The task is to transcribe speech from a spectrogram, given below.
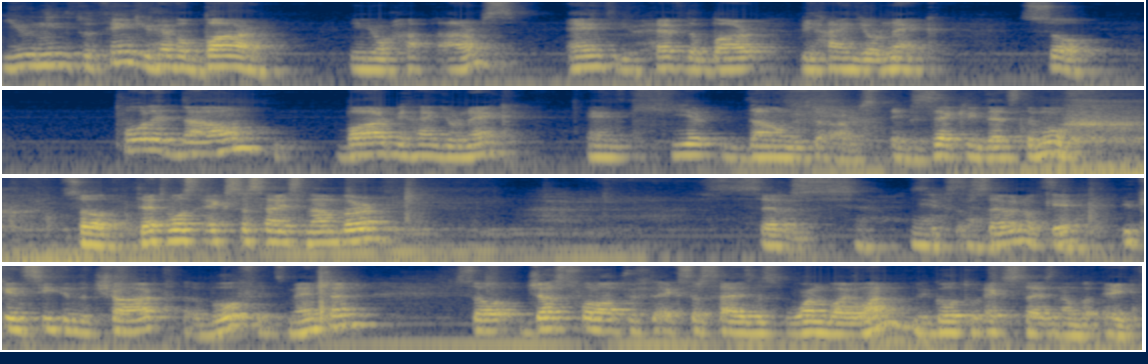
you need to think you have a bar in your arms and you have the bar behind your neck. So pull it down, bar behind your neck, and here down with the arms. Exactly, that's the move. So that was exercise number seven. So, yeah, Six or seven. seven, okay. You can see it in the chart above, it's mentioned. So just follow up with the exercises one by one. We go to exercise number eight.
